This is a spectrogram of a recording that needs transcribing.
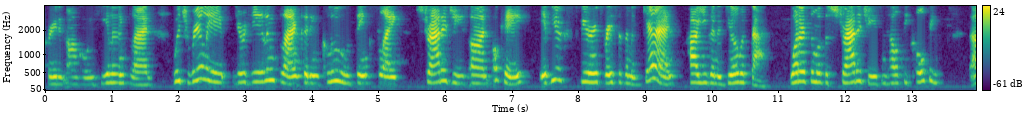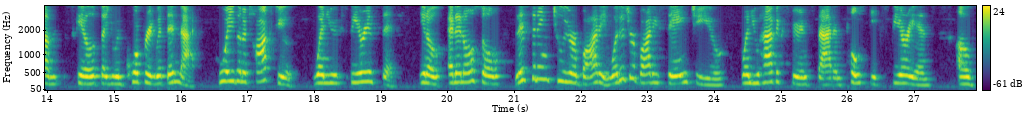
create an ongoing healing plan which really your healing plan could include things like strategies on okay if you experience racism again, how are you going to deal with that? What are some of the strategies and healthy coping um, skills that you incorporate within that? Who are you going to talk to when you experienced it? You know, and then also listening to your body. What is your body saying to you when you have experienced that and post the experience of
